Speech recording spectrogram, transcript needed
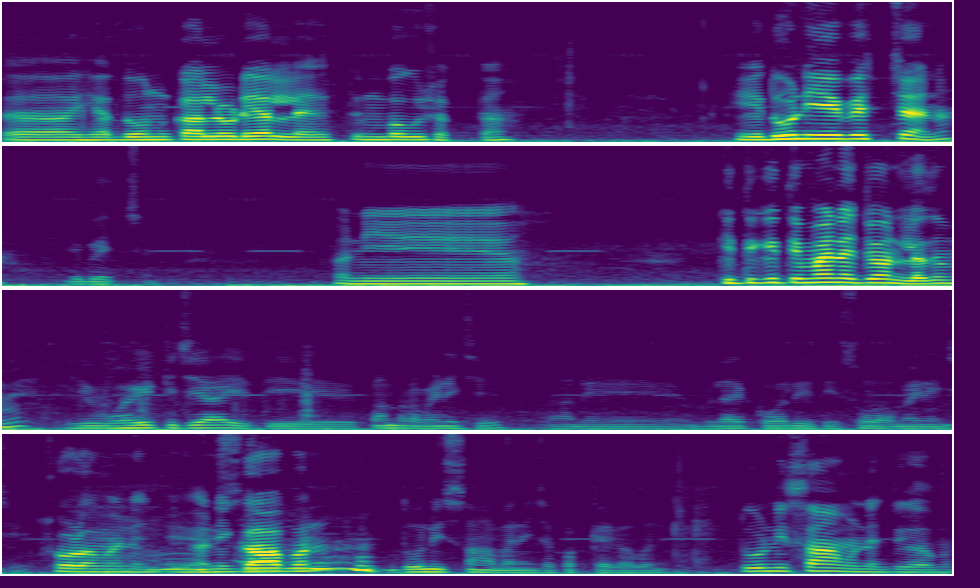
तर ह्या दोन कालोडी आलेल्या आहे तुम्ही बघू शकता. हे दोन्ही ए बेसच्या आहे ना? बेचचे आणि किती किती महिन्याचे आणल्या तुम्ही? ही व्हाईट जी आहे ती पंधरा महिन्याची आणि ब्लॅकवाली ती सोळा महिन्याची. सोळा महिन्याची. आणि गाभण? दोन्ही सहा महिन्याच्या पक्क्या गावन दोन्ही सहा महिन्याची गाभण.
